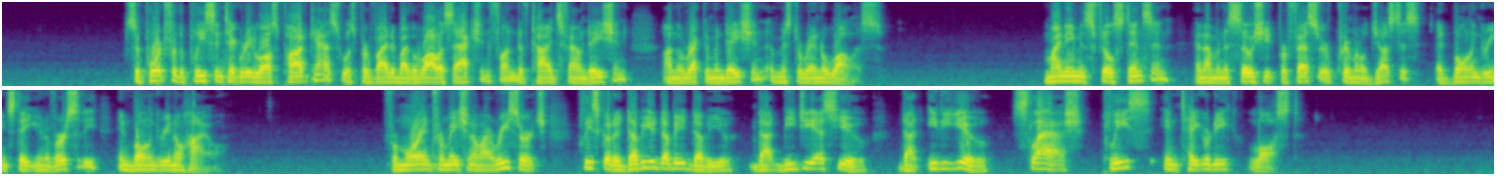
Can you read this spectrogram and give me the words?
Support for the Police Integrity Lost podcast was provided by the Wallace Action Fund of Tides Foundation on the recommendation of Mr. Randall Wallace. My name is Phil Stinson, and I'm an associate professor of criminal justice at Bowling Green State University in Bowling Green, Ohio. For more information on my research, please go to www.bgsu.edu slash police integrity lost.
